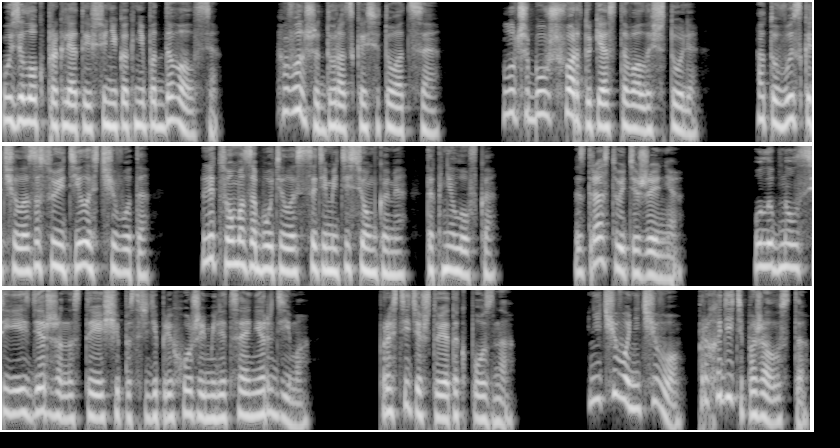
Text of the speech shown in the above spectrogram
Узелок проклятый все никак не поддавался. Вот же дурацкая ситуация. Лучше бы уж в фартуке оставалась, что ли. А то выскочила, засуетилась чего-то. Лицом озаботилась с этими тесемками. Так неловко. «Здравствуйте, Женя», – улыбнулся ей сдержанно стоящий посреди прихожей милиционер Дима. «Простите, что я так поздно». «Ничего, ничего. Проходите, пожалуйста.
